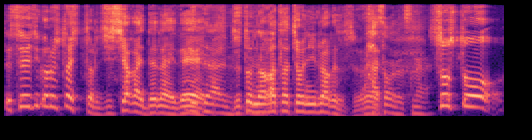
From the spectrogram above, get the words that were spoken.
政治家の人たちって実社会出ないでね。ずっと永田町にいるわけですよね、はいそうですね。そうすると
